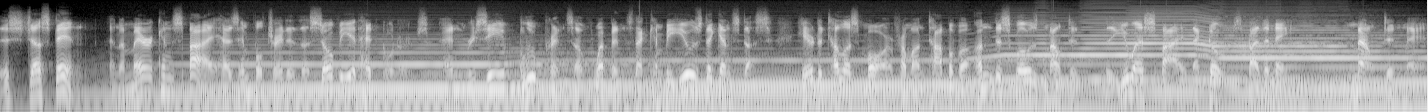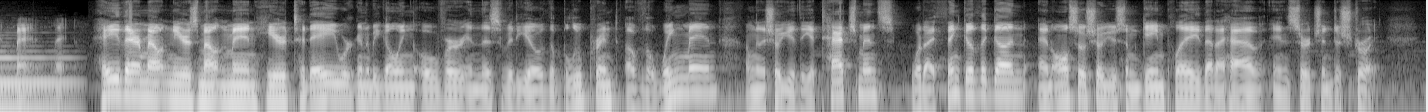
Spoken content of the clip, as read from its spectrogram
This just in. An American spy has infiltrated the Soviet headquarters and received blueprints of weapons that can be used against us. Here to tell us more from on top of an undisclosed mountain, the U.S. spy that goes by the name Mountain Man, Man, Man. Hey there, Mountaineers, Mountain Man here. Today we're going to be going over in this video the blueprint of the Wingman. I'm going to show you the attachments, what I think of the gun, and also show you some gameplay that I have in Search and Destroy.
